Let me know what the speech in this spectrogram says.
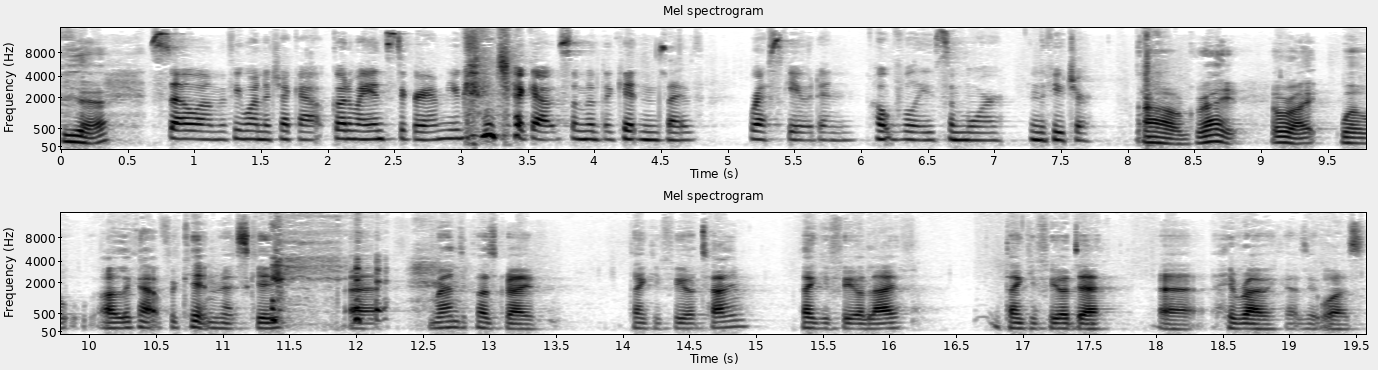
Yeah. So um, if you want to check out, go to my Instagram. You can check out some of the kittens I've rescued and hopefully some more in the future. Oh, great. All right. Well, I'll look out for kitten rescue. Uh, Miranda Cosgrove, thank you for your time. Thank you for your life. Thank you for your death, uh, heroic as it was.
